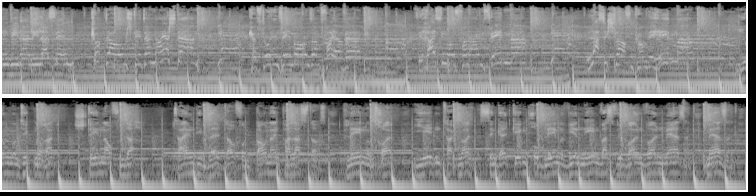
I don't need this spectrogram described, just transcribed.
Wolken wieder lila sind. Guck, da oben steht ein neuer Stern. Kannst du ihn sehen bei unserem Feuerwerk? Wir reißen uns von allen Fäden ab. Lass dich schlafen, komm, wir heben ab. Jung und ignorant stehen auf dem Dach, teilen die Welt auf und bauen ein Palast aus Plänen und Träumen. Jeden Tag neu, bisschen Geld gegen Probleme. Wir nehmen, was wir wollen, wollen mehr sein, mehr sein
